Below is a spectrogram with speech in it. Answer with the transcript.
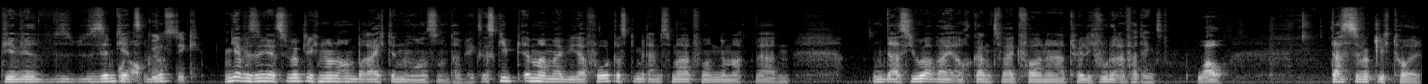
Wir, wir sind Und jetzt auch günstig. Ja, wir sind jetzt wirklich nur noch im Bereich der Nuancen unterwegs. Es gibt immer mal wieder Fotos, die mit einem Smartphone gemacht werden. Und Das Huawei auch ganz weit vorne natürlich, wo du einfach denkst, wow, das ist wirklich toll.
